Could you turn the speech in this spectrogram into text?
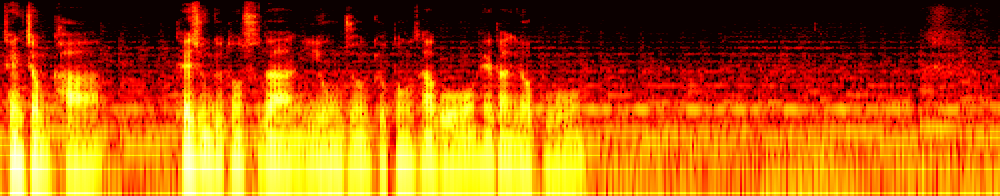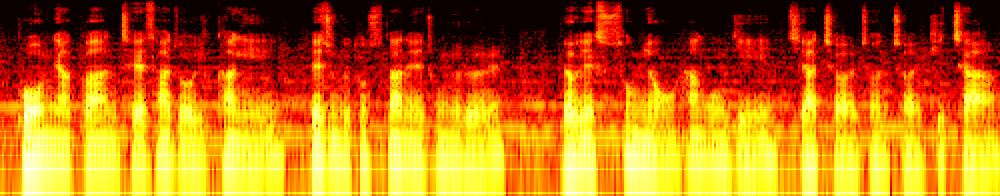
쟁점 가. 대중교통수단 이용 중 교통사고 해당 여부. 보험약관 제4조 6항이 대중교통수단의 종류를 여객 수송용 항공기, 지하철, 전철, 기차,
